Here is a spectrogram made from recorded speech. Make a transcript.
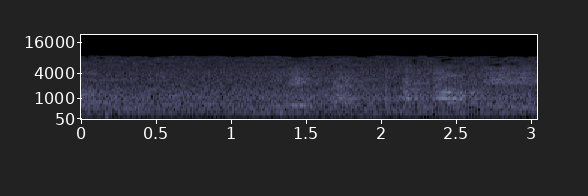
มาเด็กแต่งคำนองเอง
